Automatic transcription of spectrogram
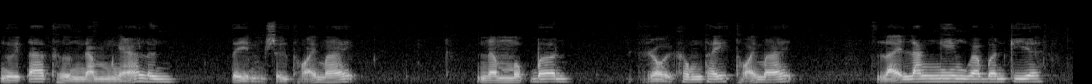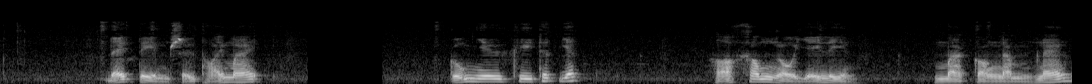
người ta thường nằm ngã lưng, tìm sự thoải mái. Nằm một bên, rồi không thấy thoải mái, lại lăn nghiêng qua bên kia để tìm sự thoải mái. Cũng như khi thức giấc, họ không ngồi dậy liền, mà còn nằm nán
